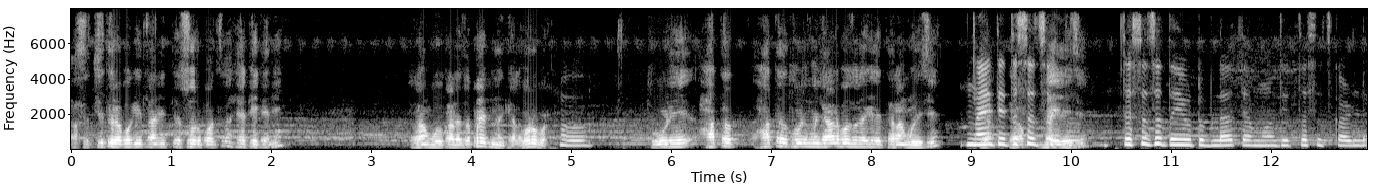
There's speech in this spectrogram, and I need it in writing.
असं चित्र बघितलं आणि त्या स्वरूपाचं ह्या ठिकाणी रांगोळी काढायचा प्रयत्न केला बरोबर? हो. थोडे हातात हात थोडे म्हणजे आडबाजूला गेले त्या रांगोळीचे. नाही ते त्या तसंच? होतं. तसंच होतं यूट्यूबला त्यामुळे ते तसंच काढलं.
